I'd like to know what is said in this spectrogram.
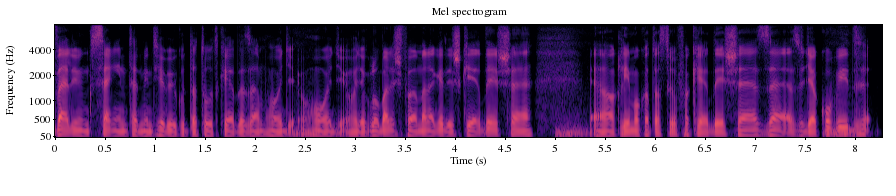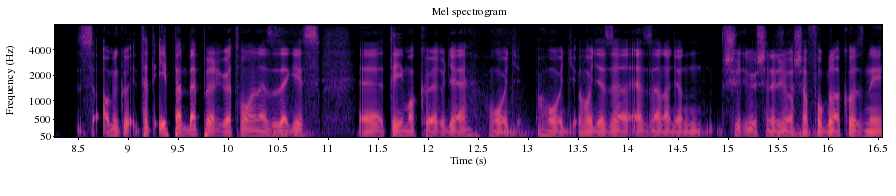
velünk szerinted, mint jövőkutatót kérdezem, hogy, hogy, hogy a globális felmelegedés kérdése, a klímakatasztrófa kérdése, ez, ez ugye a Covid amikor, tehát éppen bepörgött volna ez az egész e, témakör, ugye, hogy, hogy, hogy ezzel, ezzel nagyon sürgősen és gyorsan foglalkozni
